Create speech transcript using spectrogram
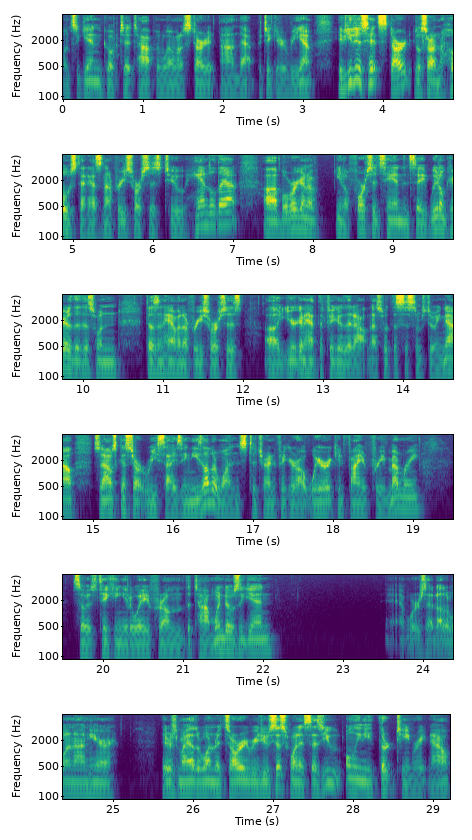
once again, go up to the top and we want to start it on that particular VM. If you just hit start, it'll start on a host that has enough resources to handle that. Uh, but we're going to, you know, force its hand and say, we don't care that this one doesn't have enough resources. Uh, you're going to have to figure that out. And that's what the system's doing now. So now it's going to start resizing these other ones to try and figure out where it can find free memory. So it's taking it away from the Tom windows again. And where's that other one on here? There's my other one. It's already reduced this one. It says you only need 13 right now.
